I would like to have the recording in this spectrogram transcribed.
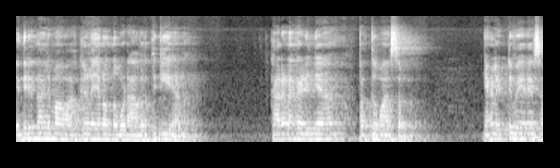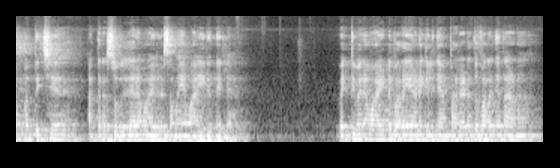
എന്നിരുന്നാലും ആ വാക്കുകൾ ഞാൻ ഒന്നുകൂടെ ആവർത്തിക്കുകയാണ്. കാരണം കഴിഞ്ഞ പത്ത് മാസം ഞങ്ങൾ എട്ട് പേരെ സംബന്ധിച്ച് അത്ര സുഖകരമായ ഒരു സമയമായിരുന്നില്ല. വ്യക്തിപരമായിട്ട് പറയുകയാണെങ്കിൽ ഞാൻ പലയിടത്ത് പറഞ്ഞതാണ്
